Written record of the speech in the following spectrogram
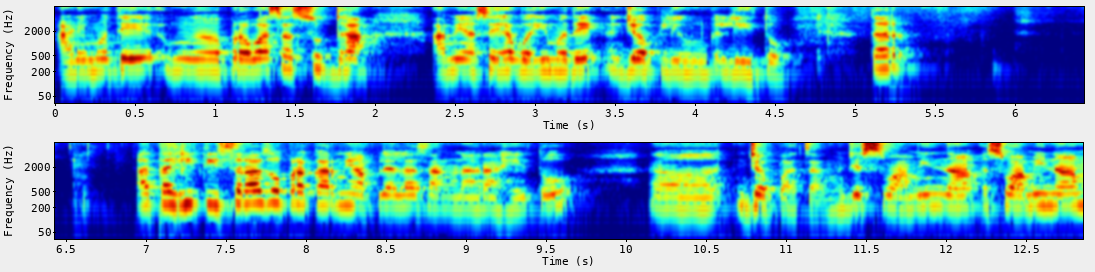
आणि मग ते प्रवासातसुद्धा प्रवासात सुद्धा आम्ही असं ह्या वहीमध्ये जप लिहून लिहितो. तर आता ही तिसरा जो प्रकार मी आपल्याला सांगणार आहे तो जपाचा. म्हणजे स्वामी ना स्वामी नाम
